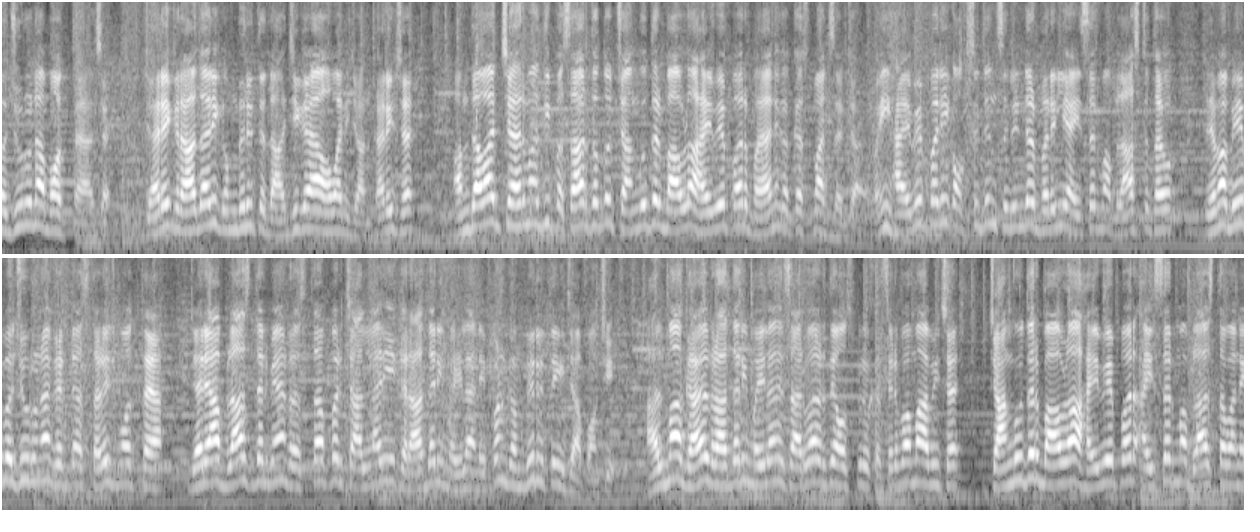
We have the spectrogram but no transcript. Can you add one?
મજૂરોના મોત થયા છે. જ્યારે એક રાહદારી ગંભીર રીતે દાઝી ગયા હોવાની જાણકારી છે. અમદાવાદ શહેરમાંથી પસાર થતો ચાંગોદર બાવળા હાઈવે પર ભયાનક અકસ્માત સર્જાયો. અહીં હાઈવે પર એક ઓક્સિજન સિલિન્ડર ભરેલી આઈસરમાં બ્લાસ્ટ થયો, જેમાં બે મજૂરોના ઘટના સ્થળે જ મોત થયા. જ્યારે આ બ્લાસ્ટ દરમિયાન રસ્તા પર ચાલનારી એક રાહદારી મહિલાને પણ ગંભીર રીતે ઈજા પહોંચી. હાલમાં ઘાયલ રાહદારી મહિલાને સારવાર અર્થે હોસ્પિટલ ખસેડવામાં આવી છે. ચાંગોદર બાવળા હાઈવે પર આઈસરમાં બ્લાસ્ટ થવાને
